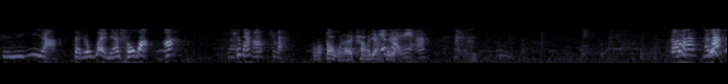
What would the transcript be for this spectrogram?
跟你姨呀在这外面说话啊。去吧，好，去吧。到到屋来看会电视。别怕人啊。嫂子，那咱坐。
